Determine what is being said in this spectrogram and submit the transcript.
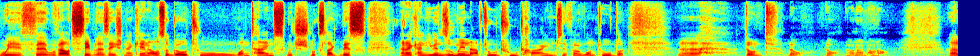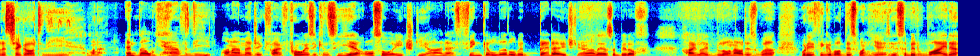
with uh, without stabilization. I can also go to one times which looks like this and i can even zoom in up to two times if i want to but uh, don't know no, no, no, no, no. Uh, let's check out the Honor. And now we have the Honor Magic 5 Pro. As you can see here, also HDR, and I think a little bit better HDR. There's a bit of highlight blown out as well. What do you think about this one here? It is a bit wider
